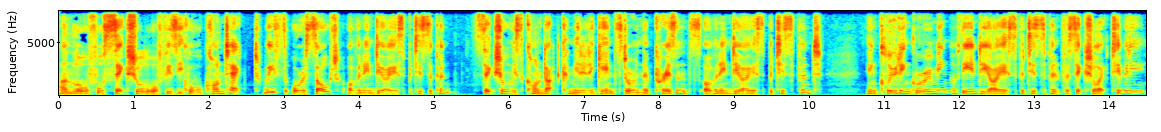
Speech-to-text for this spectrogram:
unlawful sexual or physical contact with or assault of an NDIS participant, sexual misconduct committed against or in the presence of an NDIS participant, including grooming of the NDIS participant for sexual activity,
